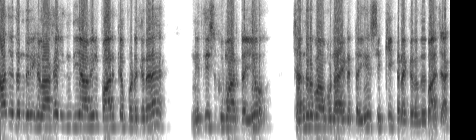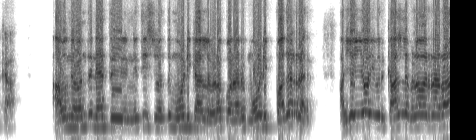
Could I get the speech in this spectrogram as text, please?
ராஜதந்திரிகளாக இந்தியாவில் பார்க்கப்படுகிற நிதிஷ்குமார்ட்டையும் சந்திரபாபு நாயுடுட்டையும் சிக்கி கிடக்கிறது பாஜக. அவங்க வந்து நேத்து நிதிஷ் வந்து மோடி காலில் விழ போறாரு. மோடி பதறாரு ஐயோ இவர் காலில் விழ வர்றாரா?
